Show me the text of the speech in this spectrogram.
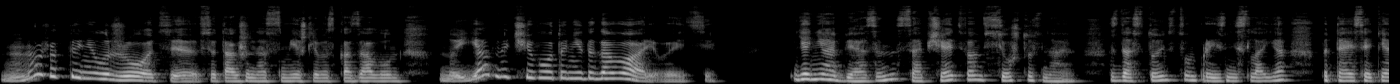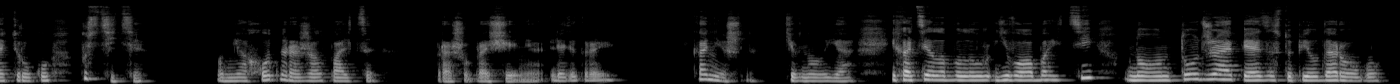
«Может, ты не лжете», – все так же насмешливо сказал он, «но явно чего-то не договариваете». «Я не обязана сообщать вам все, что знаю», – с достоинством произнесла я, пытаясь отнять руку. «Пустите». Он неохотно разжал пальцы. «Прошу прощения, леди Грей». «Конечно», – кивнула я, и хотела было его обойти, но он тут же опять заступил дорогу.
